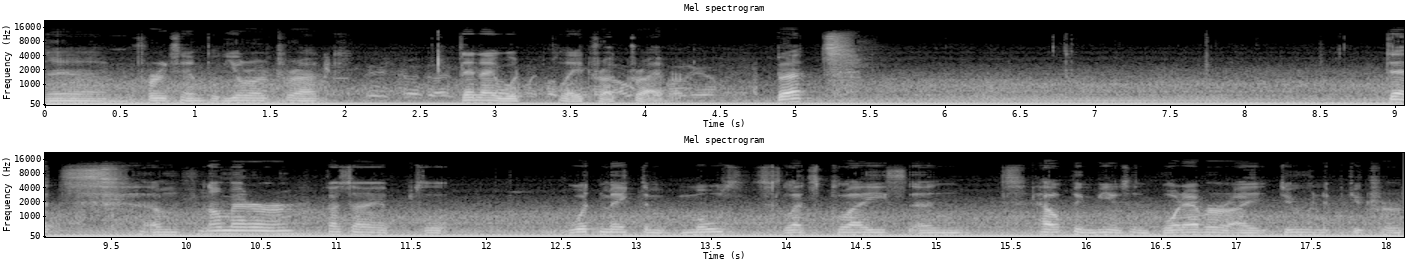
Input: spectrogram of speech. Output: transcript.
um, for example Euro Truck, then I would play Truck Driver. But that's um, no matter because I would make the most let's plays and helping views and whatever I do in the future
